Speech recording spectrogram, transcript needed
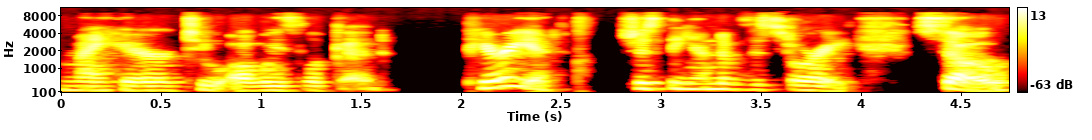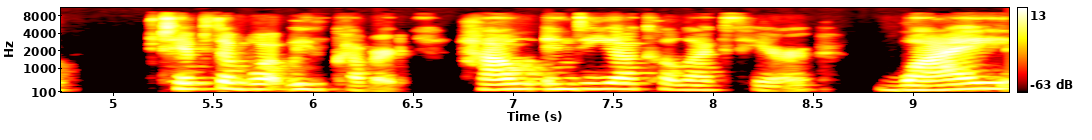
my hair to always look good. Period. It's just the end of the story. So tips of what we've covered, how India collects hair, why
